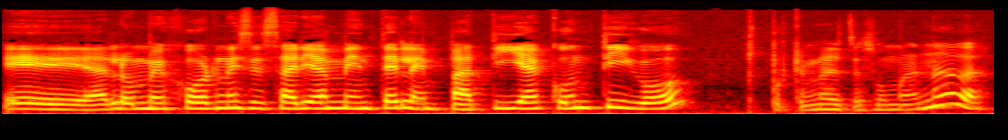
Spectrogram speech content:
eh, a lo mejor necesariamente la empatía contigo, pues porque no eres de su manada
